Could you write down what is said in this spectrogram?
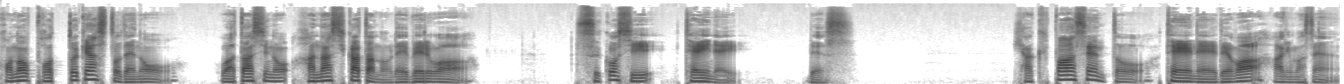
このポッドキャストでの私の話し方のレベルは少し丁寧です。100%丁寧ではありません。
